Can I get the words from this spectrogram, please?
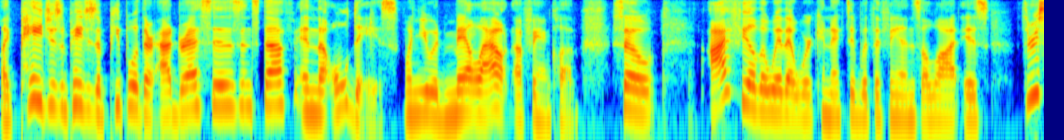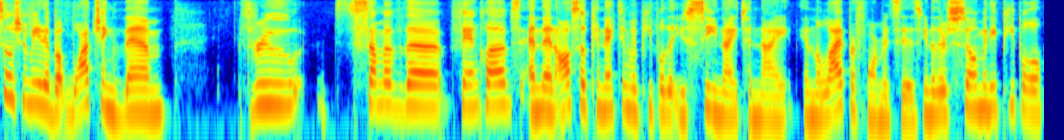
like pages and pages of people with their addresses and stuff in the old days when you would mail out a fan club. So I feel the way that we're connected with the fans a lot is through social media, but watching them through some of the fan clubs and then also connecting with people that you see night to night in the live performances. You know, there's so many people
